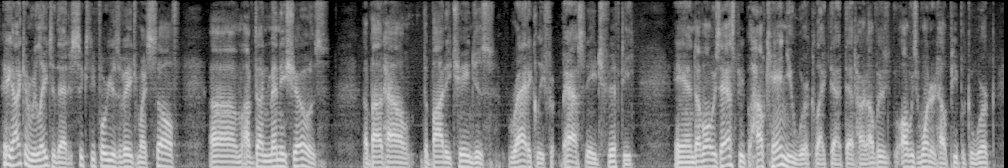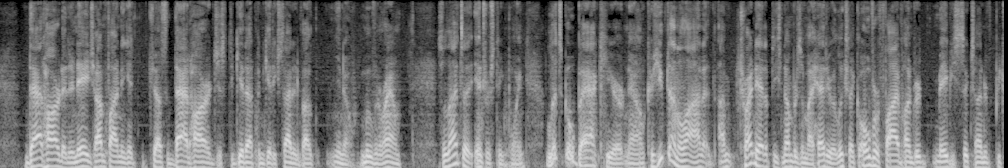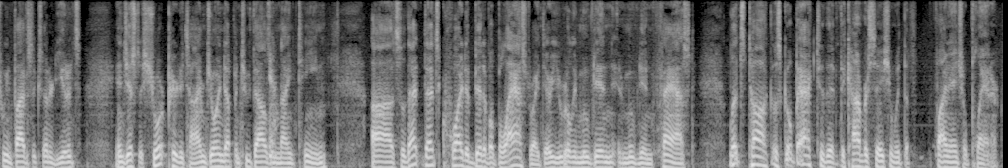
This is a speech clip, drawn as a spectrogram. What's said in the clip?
Hey, I can relate to that. At 64 years of age myself, um, I've done many shows about how the body changes radically past age 50. And I've always asked people, how can you work like that, that hard? I've always, always wondered how people could work that hard at an age. I'm finding it just that hard just to get up and get excited about, you know, moving around. So that's an interesting point. Let's go back here now because you've done a lot. I'm trying to add up these numbers in my head here. It looks like over 500, maybe 600, between five and 600 units in just a short period of time. Joined up in 2019. Yeah. Uh, so that that's quite a bit of a blast right there. You really moved in and moved in fast. Let's talk. Let's go back to the, the conversation with the financial planner.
